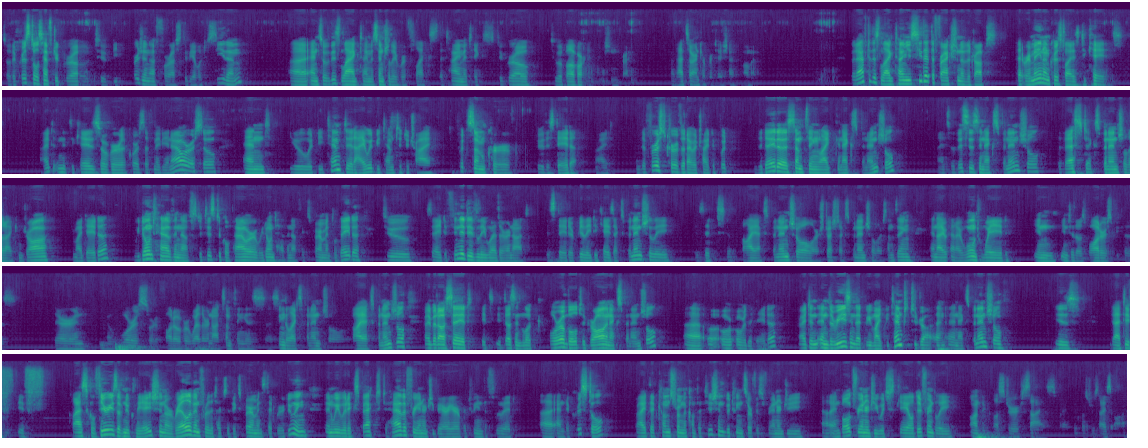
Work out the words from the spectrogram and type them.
So the crystals have to grow to be large enough for us to be able to see them. Uh, and so this lag time essentially reflects the time it takes to grow to above our detection threshold. That's our interpretation at the moment. But after this lag time, you see that the fraction of the drops that remain uncrystallized decays right? And it decays over the course of maybe an hour or so, and you would be tempted, I would be tempted to try to put some curve through this data, right? The first curve that I would try to put the data is something like an exponential, right? So this is an exponential, the best exponential that I can draw for my data. We don't have enough statistical power, we don't have enough experimental data to say definitively whether or not this data really decays exponentially is it bi-exponential or stretched exponential or something? And I, and I won't wade in, into those waters because there in you know, wars sort of fought over whether or not something is single exponential, bi-exponential, right? But I'll say it, it, it, doesn't look horrible to draw an exponential uh, over the data, right? And, and the reason that we might be tempted to draw an, an exponential is that if, if classical theories of nucleation are relevant for the types of experiments that we're doing, then we would expect to have a free energy barrier between the fluid uh, and the crystal, right, that comes from the competition between surface free energy uh, and bulk free energy, which scale differently on the cluster size, right, the cluster size R.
